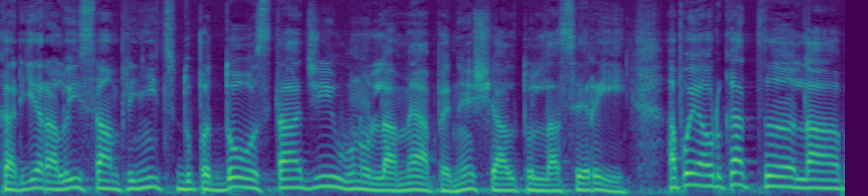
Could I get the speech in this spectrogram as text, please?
Cariera lui s-a împlinit după două stagii, unul la MEAPN și altul la SRI. Apoi a urcat uh, la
